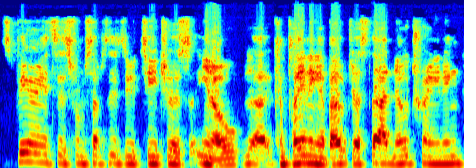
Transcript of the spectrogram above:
Experiences from substitute teachers, you know, uh, complaining about just that, no training,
